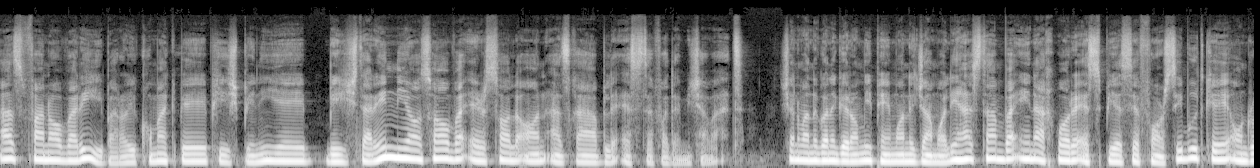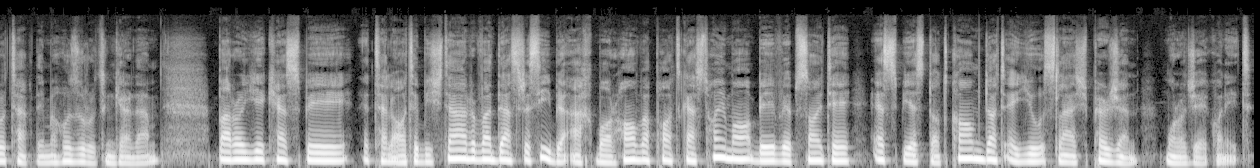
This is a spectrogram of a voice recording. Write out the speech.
از فناوری برای کمک به پیش بینی بیشترین نیازها و ارسال آن از قبل استفاده می شود. شنوندگان گرامی پیمان جمالی هستم و این اخبار SBS فارسی بود که اون رو تقدیم حضورتون کردم. برای کسب اطلاعات بیشتر و دسترسی به اخبارها و پادکست های ما به وبسایت sbs.com.au/persian مراجعه کنید.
